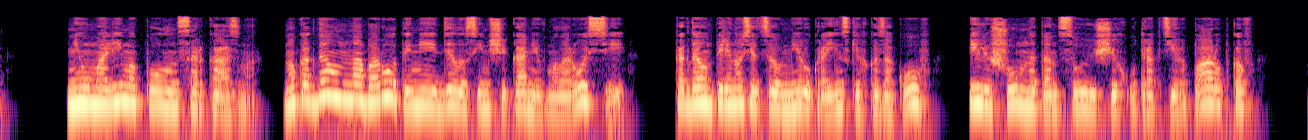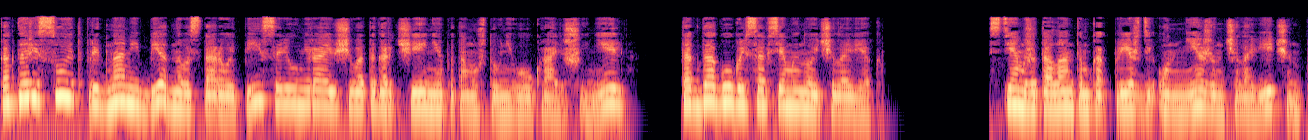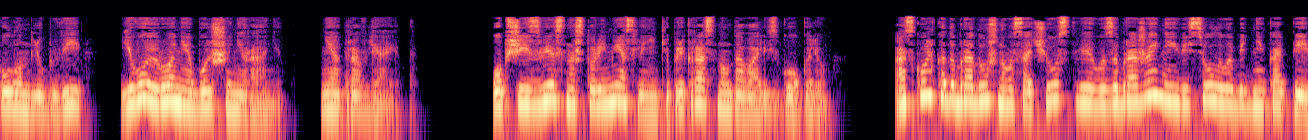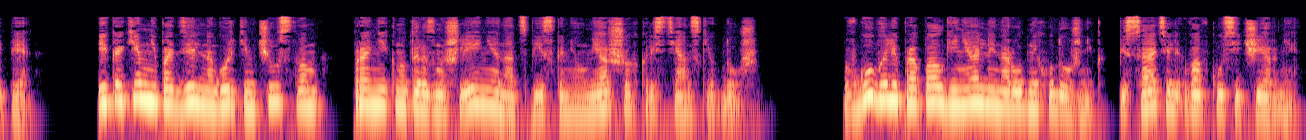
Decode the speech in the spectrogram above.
неумолимо полон сарказма. Но когда он, наоборот, имеет дело с ямщиками в Малороссии, когда он переносится в мир украинских казаков или шумно танцующих у трактира парубков, когда рисует пред нами бедного старого писаря, умирающего от огорчения, потому что у него украли шинель, тогда Гоголь совсем иной человек. С тем же талантом, как прежде, он нежен, человечен, полон любви, его ирония больше не ранит, не отравляет. Общеизвестно, что ремесленники прекрасно удавались Гоголю. А сколько добродушного сочувствия в изображении веселого бедняка Пепе, и каким неподдельно горьким чувством проникнуты размышления над списками умерших крестьянских душ. В Гоголе пропал гениальный народный художник, писатель во вкусе черни.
